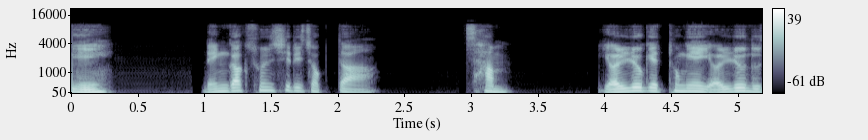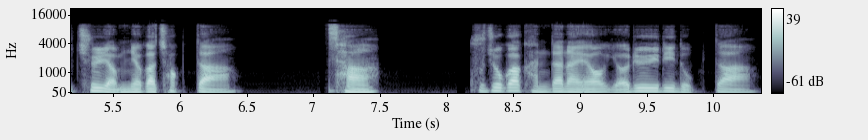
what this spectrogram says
2. 냉각 손실이 적다. 3. 연료 계통의 연료 누출 염려가 적다. 4. 구조가 간단하여 열효율이 높다.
